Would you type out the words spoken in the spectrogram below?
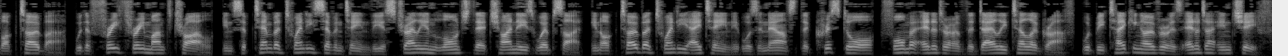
October, with a free three-month trial. In September 2017 The Australian launched their Chinese website. In October 2018 it was announced that Chris Dore, former editor of the Daily Telegraph, would be taking over as editor-in-chief.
